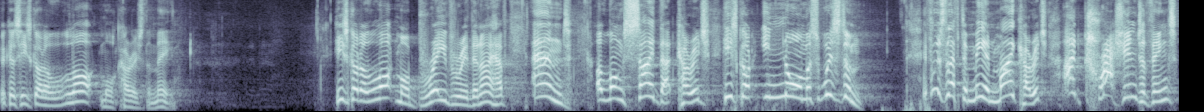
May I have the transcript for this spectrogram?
Because he's got a lot more courage than me. He's got a lot more bravery than I have. And alongside that courage, he's got enormous wisdom. If it was left to me and my courage, I'd crash into things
